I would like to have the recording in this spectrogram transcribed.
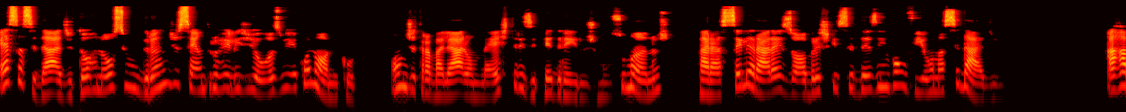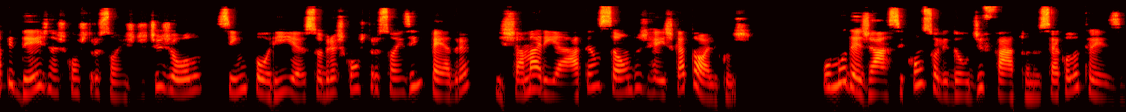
Essa cidade tornou-se um grande centro religioso e econômico, onde trabalharam mestres e pedreiros muçulmanos para acelerar as obras que se desenvolviam na cidade. A rapidez nas construções de tijolo se imporia sobre as construções em pedra e chamaria a atenção dos reis católicos. O mudejar se consolidou de fato no século XIII,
